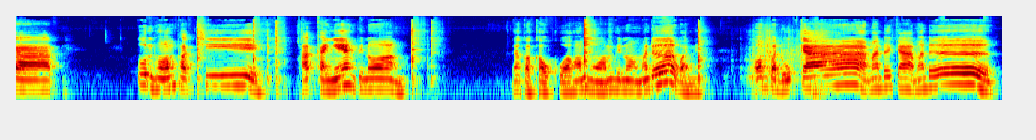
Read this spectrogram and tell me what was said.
กาด ต้นหอมผักชีผักไข่แง้งพี่น้อง แล้วก็ข้าวขัวหอมหอมพี่น้องมาเด้อบันนี้อ้อมปลาดุกจ้า มาเด้อจ้า มาเด้อ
